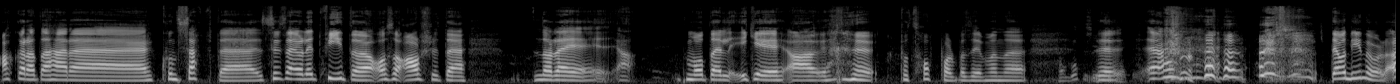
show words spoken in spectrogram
akkurat det her uh, konseptet syns jeg er jo litt fint å også avslutte når det ja, på en måte ikke ja, på topp, holdt på å si, men uh, det, ja. det var dine ord, da.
